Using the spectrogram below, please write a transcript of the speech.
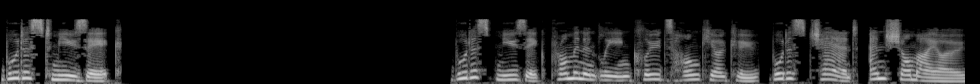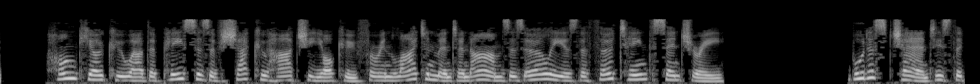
Buddhist music. Buddhist music prominently includes honkyoku, Buddhist chant, and shomyo. Honkyoku are the pieces of shakuhachi yoku for enlightenment and alms as early as the 13th century. Buddhist chant is the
